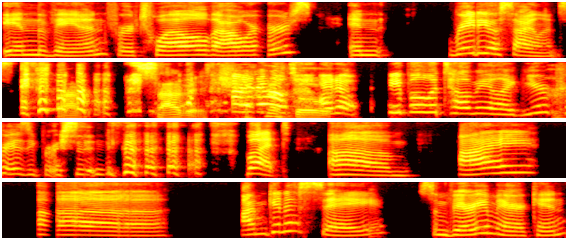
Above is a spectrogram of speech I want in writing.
in the van for 12 hours in radio silence. Savage. I know. so... I know. People would tell me like you're a crazy person. but um I uh I'm going to say some very American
